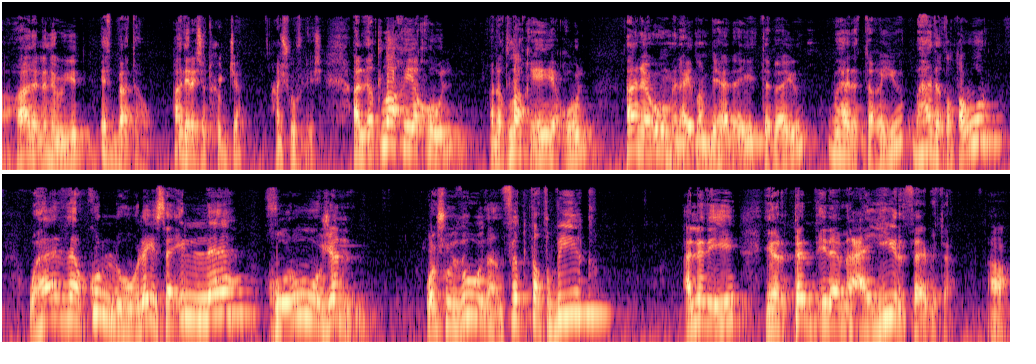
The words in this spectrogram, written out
آه هذا الذي نريد إثباته. هذه ليست حجة. حنشوف ليش. الإطلاق يقول الإطلاق إيه؟ يقول أنا أؤمن أيضا بهذا إيه التباين وبهذا التغير وبهذا التطور وهذا كله ليس إلا خروجا وشذوذا في التطبيق الذي إيه؟ يرتد إلى معايير ثابتة آه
